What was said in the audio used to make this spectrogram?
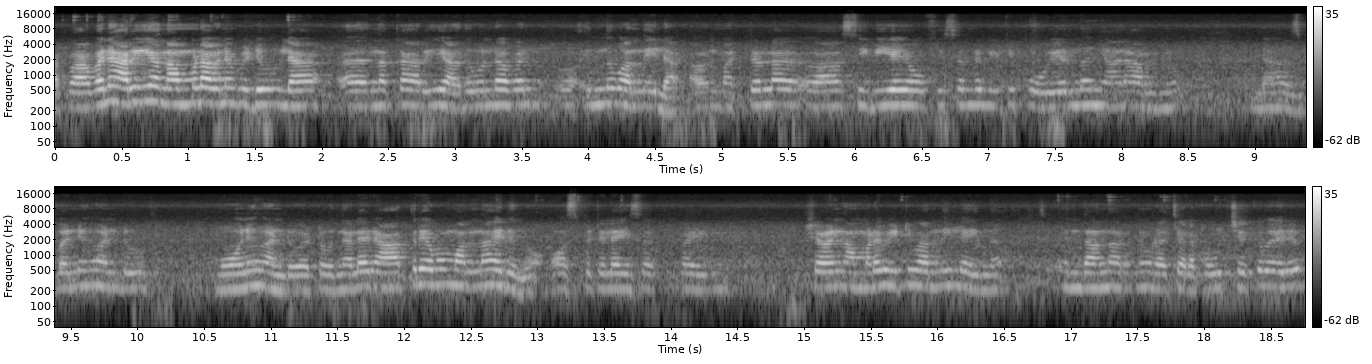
അപ്പോൾ അവനറിയാം നമ്മൾ അവനെ വിടൂല എന്നൊക്കെ അറിയാം. അതുകൊണ്ട് അവൻ ഇന്ന് വന്നില്ല. അവൻ മറ്റുള്ള ആ സി ബി ഐ ഓഫീസറിന്റെ വീട്ടിൽ പോയെന്ന് ഞാൻ അറിഞ്ഞു. എന്റെ ഹസ്ബൻഡും കണ്ടു മോനും കണ്ടു കേട്ടോ. ഇന്നലെ രാത്രി അവൻ വന്നായിരുന്നു ഹോസ്പിറ്റലൈസ് കഴിഞ്ഞ്. പക്ഷെ അവൻ നമ്മുടെ വീട്ടിൽ വന്നില്ല ഇന്ന്. എന്താണെന്ന് അറിഞ്ഞുകൂടാ ചിലപ്പോൾ ഉച്ചയ്ക്ക് വരും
